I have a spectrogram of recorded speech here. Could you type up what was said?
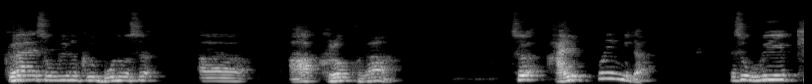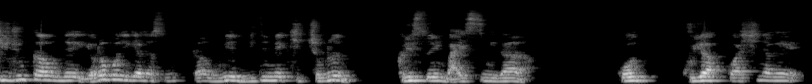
그 안에서 우리는 그 모든 것을 아, 아 그렇구나. 그래서 알 뿐입니다. 그래서 우리의 기준 가운데 여러 번 얘기하지 않습니까? 우리의 믿음의 기초는 그리스도의 말씀이다. 곧 구약과 신약의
